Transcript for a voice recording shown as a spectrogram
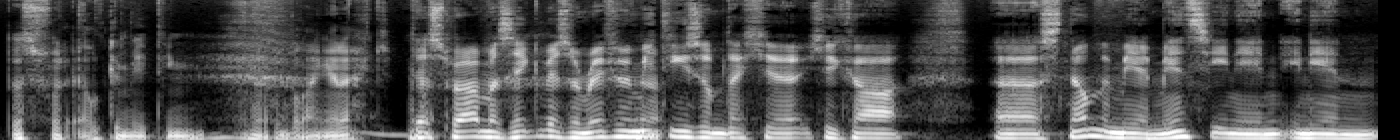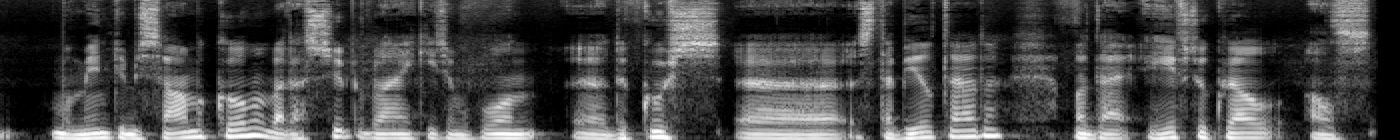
Dat is voor elke meeting heel belangrijk. Dat is waar, maar zeker bij zo'n review meeting is omdat je, je gaat uh, snel met meer mensen in één, in één momentum samenkomen, wat dat superbelangrijk is om gewoon uh, de koers uh, stabiel te houden. Maar dat heeft ook wel als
